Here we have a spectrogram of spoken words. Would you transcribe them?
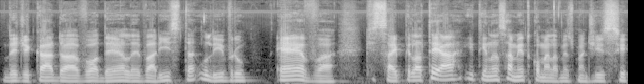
dedicado à avó dela, Evarista, o livro Eva, que sai pela TA e tem lançamento, como ela mesma disse,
